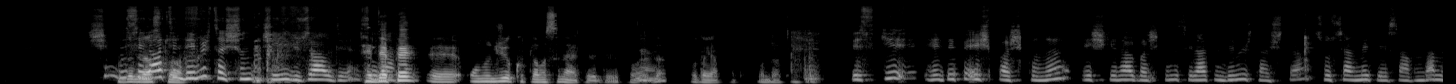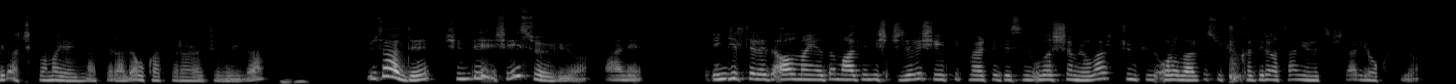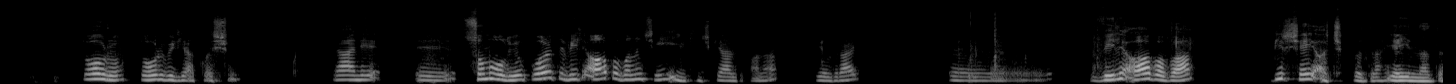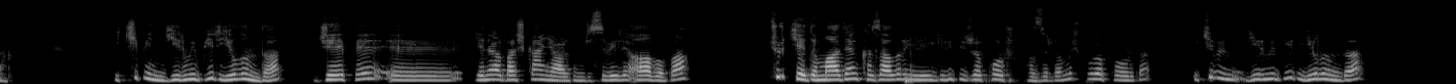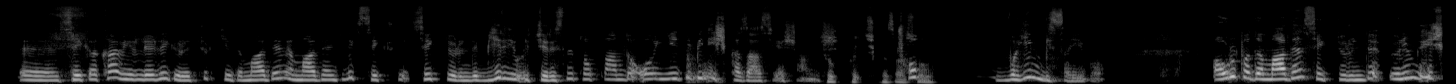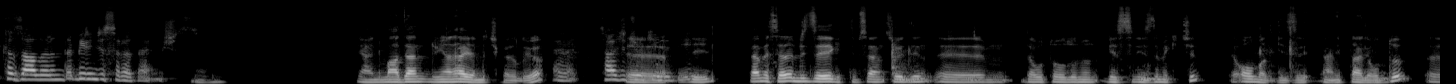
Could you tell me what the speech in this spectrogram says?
Şimdi Bu da biraz Selahattin. Demirtaş'ın şeyi güzeldi. HDP e, 10. yıl kutlamasını erteledi bu arada. Evet. O da yapmadı. Onu da. Eski HDP eş başkanı, eş genel başkanı Selahattin Demirtaş da sosyal medya hesabından bir açıklama yayınlattı herhalde avukatlar aracılığıyla. Güzeldi. Şimdi şeyi söylüyor. Yani İngiltere'de, Almanya'da maden işçileri şehitlik mertebesine ulaşamıyorlar. Çünkü oralarda suçu kadere atan yöneticiler yok diyor. Doğru, doğru bir yaklaşım. Yani e, Soma oluyor. Bu arada Veli Ağababa'nın şeyi ilginç geldi bana Yıldıray. E, Veli Ağababa bir şey açıkladı, yayınladı. 2021 yılında CHP e, Genel Başkan Yardımcısı Veli Ağababa Türkiye'de maden kazaları ile ilgili bir rapor hazırlamış. Bu raporda 2021 yılında e, SGK verilerine göre Türkiye'de maden ve madencilik sektö- sektöründe bir yıl içerisinde toplamda 17 bin iş kazası yaşanmış. Çok iş kazası Çok oldu. vahim bir sayı bu. Avrupa'da maden sektöründe ölümlü iş kazalarında birinci sıradaymışız. Hı hı. Yani maden dünyanın her yerinde çıkarılıyor. Evet. Sadece Ee, Türkiye'de değil. Ben mesela Rize'ye gittim. Sen söylediğin e, Davutoğlu'nun gezisini izlemek için. E, olmadı gezi. Yani iptal oldu. E,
